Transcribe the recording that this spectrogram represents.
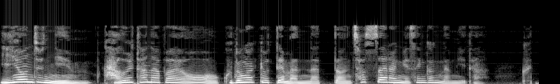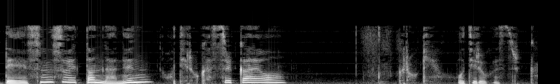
이현주님, 가을 타나봐요. 고등학교 때 만났던 첫사랑이 생각납니다. 그때 순수했던 나는 어디로 갔을까요? 어디로 갔을까?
